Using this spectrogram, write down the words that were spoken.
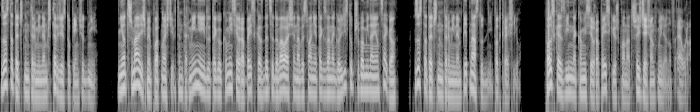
z ostatecznym terminem 45 dni. Nie otrzymaliśmy płatności w tym terminie i dlatego Komisja Europejska zdecydowała się na wysłanie tzw. Tak listu przypominającego z ostatecznym terminem 15 dni, podkreślił. Polska jest winna Komisji Europejskiej już ponad 60 milionów euro.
